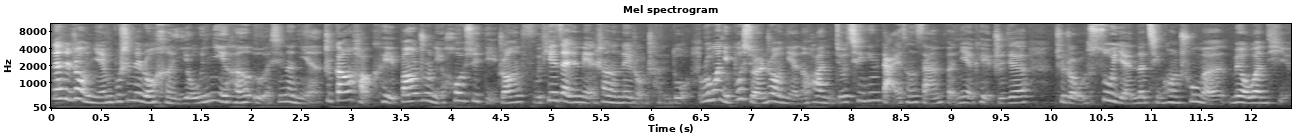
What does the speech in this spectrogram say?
但是这种黏不是那种很油腻、很恶心的黏，是刚好可以帮助你后续底妆服贴在你脸上的那种程度。如果你不喜欢这种黏的话，你就轻轻打一层散粉，你也可以直接这种素颜的情况出门没有问题。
